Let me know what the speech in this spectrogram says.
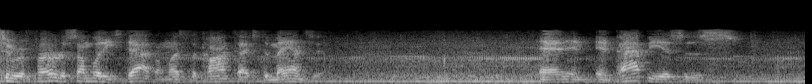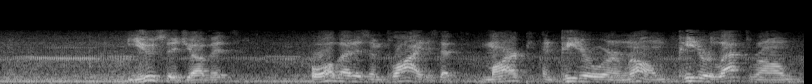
to refer to somebody's death unless the context demands it. And in, in Papias's usage of it, all that is implied is that Mark and Peter were in Rome. Peter left Rome.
